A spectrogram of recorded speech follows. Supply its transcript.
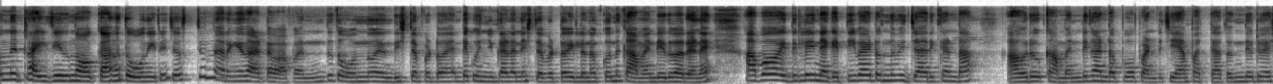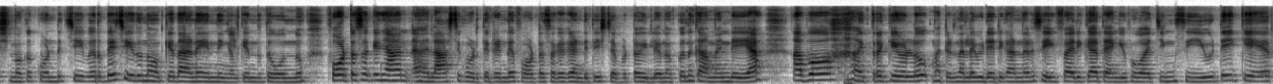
ഒന്ന് ട്രൈ ചെയ്ത് നോക്കാമെന്ന് തോന്നിയിട്ട് ജസ്റ്റ് ഒന്ന് ഇറങ്ങിയതാട്ടോ. അപ്പോൾ എന്ത് തോന്നുന്നു എന്ത് ഇഷ്ടപ്പെട്ടോ എന്റെ കുഞ്ഞുക്കണ്ണനെ ഇഷ്ടപ്പെട്ടോ ഇല്ലെന്നൊക്കെ ഒന്ന് കമന്റ് ചെയ്ത് പറയണേ. അപ്പോൾ ഇതിൽ നെഗറ്റീവായിട്ടൊന്നും വിചാരിക്കണ്ട. ആ ഒരു കമന്റ് കണ്ടപ്പോൾ പണ്ട് ചെയ്യാൻ പറ്റാത്തതിന്റെ ഒരു വിഷമമൊക്കെ കൊണ്ട് വെറുതെ ചെയ്ത് നോക്കിയതാണ് എന്ന് നിങ്ങൾക്ക് എന്ത് തോന്നുന്നു? ഫോട്ടോസൊക്കെ ഞാൻ ലാസ്റ്റ് കൊടുത്തിട്ടുണ്ട്. ഫോട്ടോസൊക്കെ കണ്ടിട്ട് ഇഷ്ടപ്പെട്ടോ ഇല്ലയോ എന്നൊക്കെ ഒന്ന് കമന്റ് ചെയ്യുക അപ്പോൾ ഇത്രയൊക്കെ ഉള്ളൂ മറ്റൊരു നല്ല വീഡിയോ ആയിട്ട് കാണുന്നവർ സേഫ് ആയിരിക്കുക thank for watching see you take care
